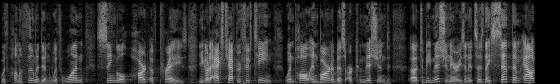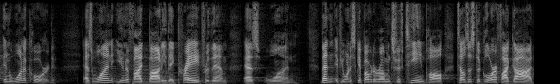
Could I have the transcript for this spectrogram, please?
with homothumadon, with one single heart of praise. You go to Acts chapter 15 when Paul and Barnabas are commissioned uh, to be missionaries, and it says they sent them out in one accord as one unified body. They prayed for them as one. Then, if you want to skip over to Romans 15, Paul tells us to glorify God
